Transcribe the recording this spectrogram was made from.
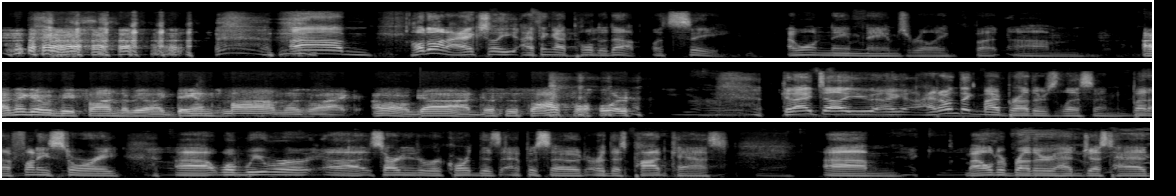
um, hold on. I actually, I think I pulled it up. Let's see. I won't name names really, but um, I think it would be fun to be like Dan's mom was like, "Oh God, this is awful." Or, Can I tell you? I, I don't think my brothers listen, but a funny story. Uh, when we were uh, starting to record this episode or this podcast, um, my older brother had just had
